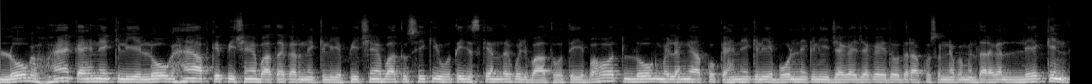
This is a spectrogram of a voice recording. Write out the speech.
लोग हैं कहने के लिए, लोग हैं आपके पीछे में बातें करने के लिए, पीछे में बात उसी की होती है जिसके अंदर कुछ बात होती है। बहुत लोग मिलेंगे आपको कहने के लिए, बोलने के लिए जगह जगह इधर उधर आपको सुनने को मिलता रहेगा, लेकिन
